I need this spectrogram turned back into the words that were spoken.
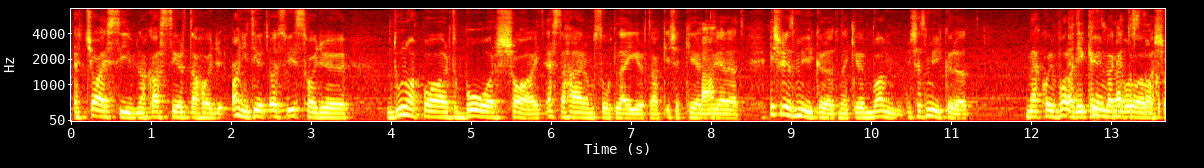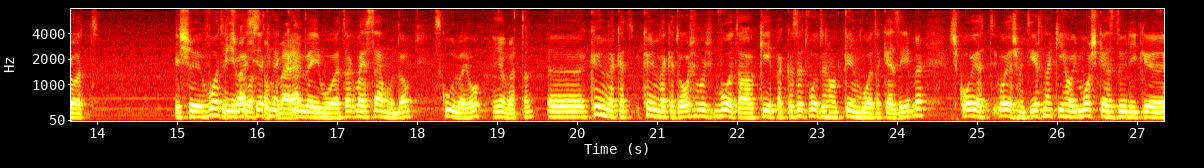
egy csajszívnak azt írta, hogy annyit írt összvisz, hogy ö, Dunapart, bor, sajt, ezt a három szót leírtak, és egy kérdőjelet. És hogy ez működött neki, hogy van, és ez működött. Meg hogy valaki Egyébként könyveket olvasott. És volt egy csajszi, akinek veled. könyvei voltak, vagy ezt elmondom, ez kurva jó, Nyugodtan. ö, könyveket, könyveket olvasott, hogy volt a képek között, volt olyan, hogy könyv volt a kezébe, és akkor olyat, olyasmit írt neki, hogy most kezdődik ö,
